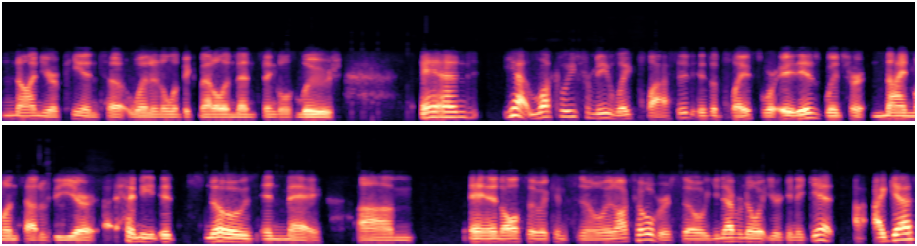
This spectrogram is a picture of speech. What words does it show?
non European to win an Olympic medal in men's singles luge. And yeah, luckily for me, Lake Placid is a place where it is winter nine months out of the year. I mean, it snows in May. Um, and also, it can snow in October. So you never know what you're going to get. I, I guess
